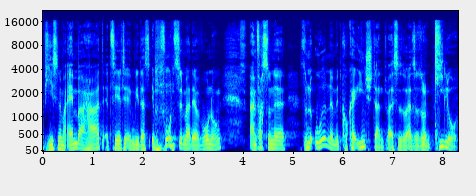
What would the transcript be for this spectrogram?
wie hieß nochmal, Amber Hart erzählte irgendwie, dass im Wohnzimmer der Wohnung einfach so eine so eine Urne mit Kokain stand, weißt du, so, also so ein Kilo,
